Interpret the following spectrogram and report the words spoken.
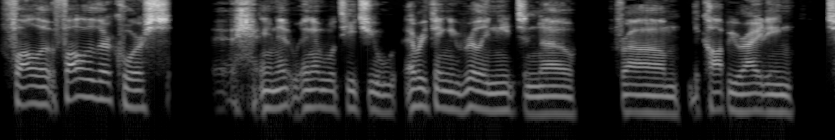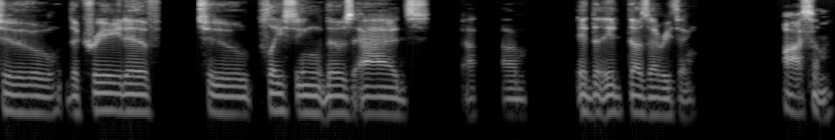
follow, follow their course and it, and it will teach you everything you really need to know from the copywriting to the creative to placing those ads. Uh, um, it, it does everything. Awesome.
